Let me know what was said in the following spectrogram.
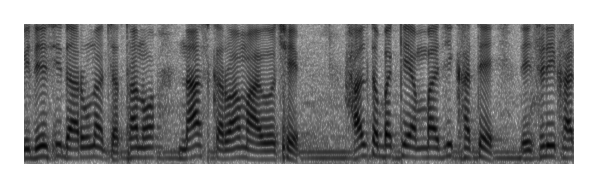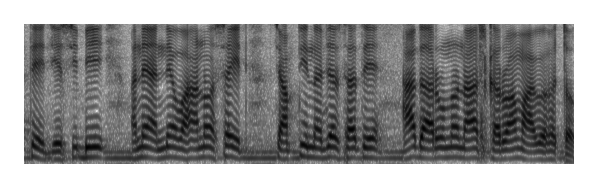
વિદેશી દારૂના જથ્થાનો નાશ કરવામાં આવ્યો છે. હાલ તબક્કે અંબાજી ખાતે રીંછડી ખાતે, જેસીબી અને અન્ય વાહનો સહિત ચાંપતી નજર સાથે આ દારૂનો નાશ કરવામાં આવ્યો હતો.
